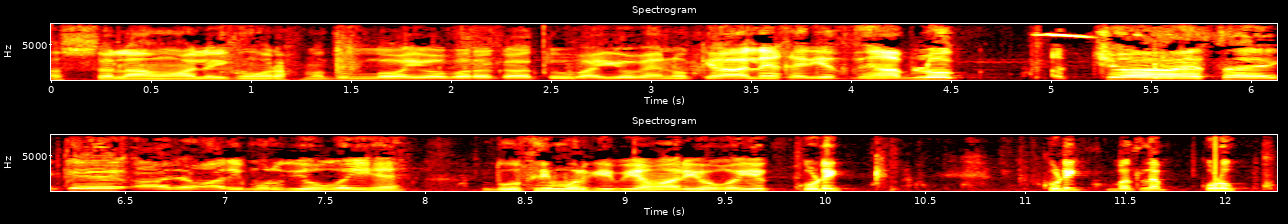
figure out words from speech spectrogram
असलकम वरहमतुल्लाहि वबरकातुहू भाइयों, बहनों, क्या हाल है? खैरियत से आप लोग? अच्छा ऐसा है कि आज हमारी मुर्गी हो गई है। दूसरी मुर्गी भी हमारी हो गई है, कुड़िक। कुड़िक मतलब कुड़ुक।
